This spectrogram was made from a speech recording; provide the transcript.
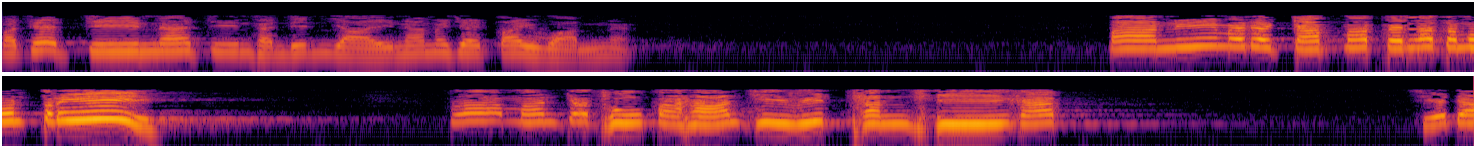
ประเทศจีนนะ จีนแผ่นดินใหญ่นะ ไม่ใช่ไต้หวันนะ ป่านนี้ไม่ได้กลับมาเป็นรัฐมนตรี เพราะมันจะถูกประหารชีวิตทันทีครับ เสียด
